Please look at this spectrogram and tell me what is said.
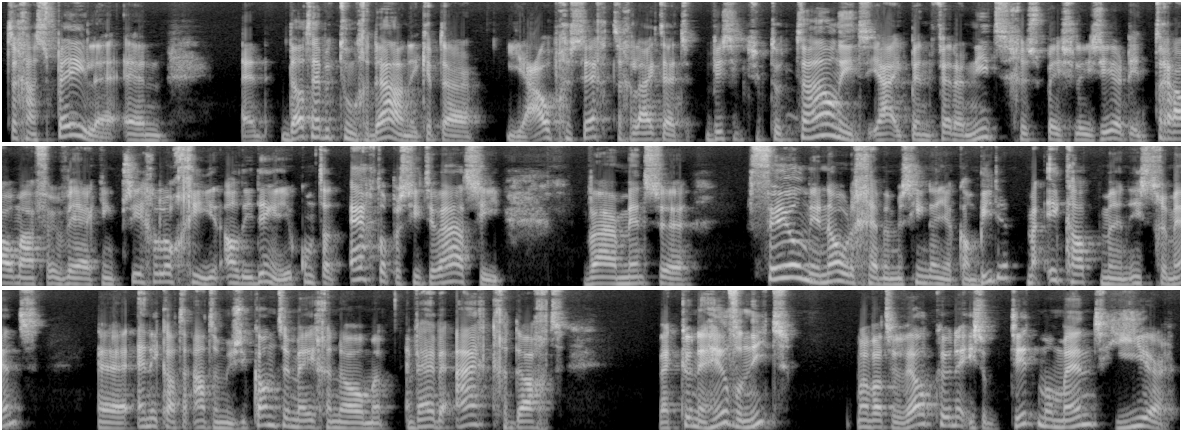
te gaan spelen. En, en dat heb ik toen gedaan. Ik heb daar ja op gezegd. Tegelijkertijd wist ik natuurlijk totaal niet. Ja, ik ben verder niet gespecialiseerd in traumaverwerking, psychologie en al die dingen. Je komt dan echt op een situatie waar mensen veel meer nodig hebben, misschien dan je kan bieden. Maar ik had mijn instrument uh, en ik had een aantal muzikanten meegenomen. En wij hebben eigenlijk gedacht: wij kunnen heel veel niet. Maar wat we wel kunnen is op dit moment hier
